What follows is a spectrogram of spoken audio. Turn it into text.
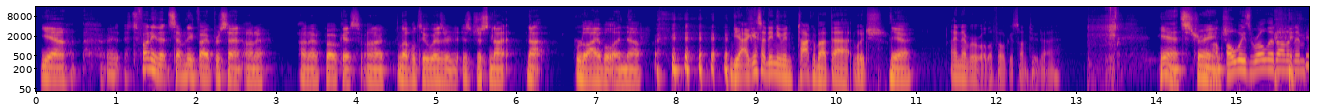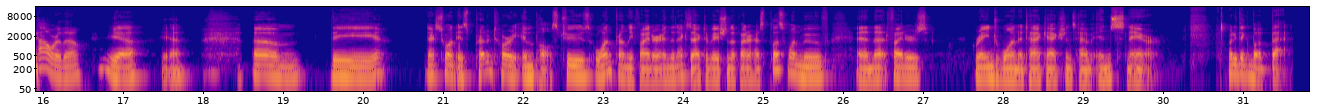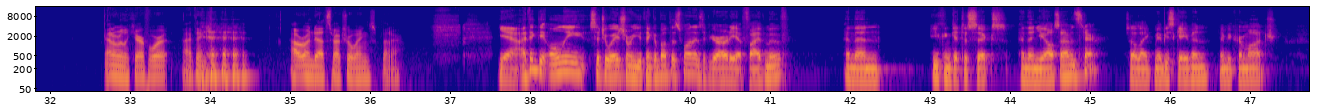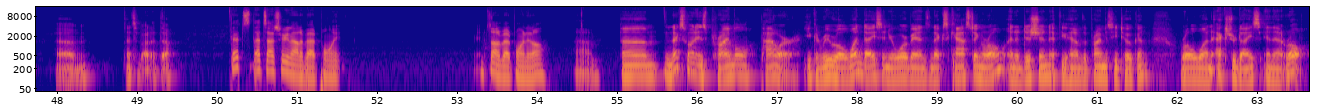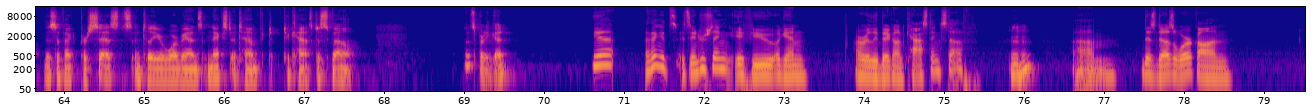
Yeah, it's funny that seventy five percent on a on a focus on a level two wizard is just not not reliable enough. yeah, I guess I didn't even talk about that, which yeah, I never roll a focus on two die. Yeah, it's strange. Always roll it on an empower, though. Yeah, yeah. Um, the next one is Predatory Impulse. Choose one friendly fighter, and the next activation, the fighter has plus one move, and that fighter's range one attack actions have Ensnare. What do you think about that? I don't really care for it. I think Outrun Death, Spectral Wings, better. Yeah, I think the only situation where you think about this one is if you're already at five move, and then you can get to six, and then you also have Ensnare. So like maybe Skaven, maybe Grymwatch. Um, that's about it though. That's that's actually not a bad point. It's not a bad point at all. Um, Um, the next one is Primal Power. You can reroll one dice in your warband's next casting roll. In addition, if you have the primacy token, roll one extra dice in that roll. This effect persists until your warband's next attempt to cast a spell. That's pretty good. yeah, I think it's it's interesting if you again are really big on casting stuff. Mm-hmm. Um, this does work on,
